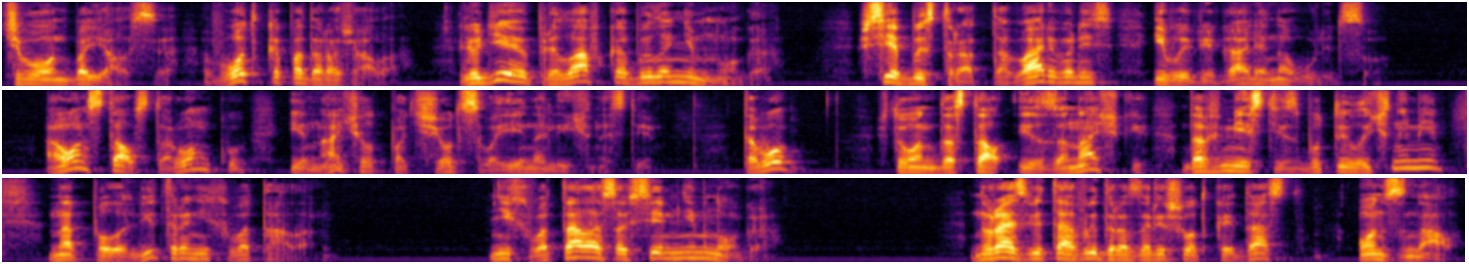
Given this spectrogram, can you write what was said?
Чего он боялся? Водка подорожала. Людей у прилавка было немного. Все быстро оттоваривались и выбегали на улицу. А он стал в сторонку и начал подсчет своей наличности. Того, что он достал из заначки, да вместе с бутылочными на пол-литра не хватало. Не хватало совсем немного. Но разве та выдра за решеткой даст? Он знал,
